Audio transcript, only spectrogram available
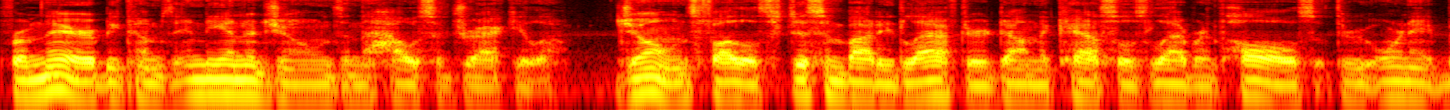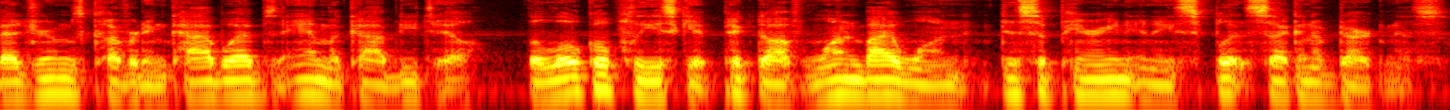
From there becomes Indiana Jones and the House of Dracula. Jones follows disembodied laughter down the castle's labyrinth halls through ornate bedrooms covered in cobwebs and macabre detail. The local police get picked off one by one, disappearing in a split second of darkness.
